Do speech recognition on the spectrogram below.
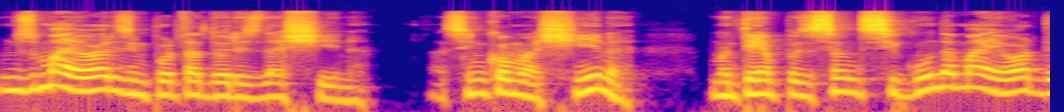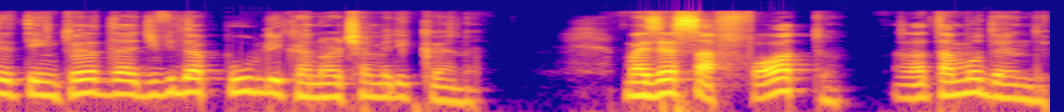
um dos maiores importadores da China. Assim como a China, mantém a posição de segunda maior detentora da dívida pública norte-americana. Mas essa foto, ela está mudando.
